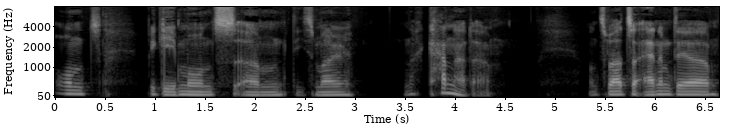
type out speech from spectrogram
und begeben uns ähm, diesmal nach Kanada. Und zwar zu einem der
